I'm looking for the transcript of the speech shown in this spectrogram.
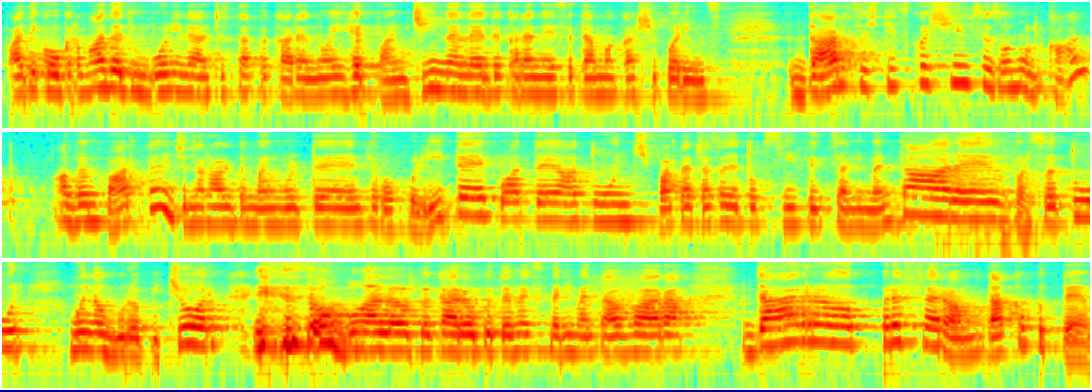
adică o grămadă din bolile acestea pe care noi, herpanginele, de care ne este teamă ca și părinți. Dar să știți că și în sezonul cald, avem parte, în general, de mai multe enterocolite, poate atunci, partea aceasta de toxinfecții alimentare, vărsături, mână, gură, picior, este o boală pe care o putem experimenta vara, dar uh, preferăm, dacă putem,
